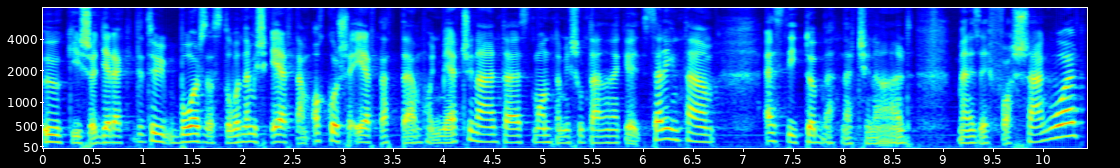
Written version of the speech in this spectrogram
ők is, a gyerek, de borzasztó volt, nem is értem, akkor se értettem, hogy miért csinálta ezt, mondtam is utána neki, hogy szerintem ezt így többet ne csináld, mert ez egy fasság volt.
